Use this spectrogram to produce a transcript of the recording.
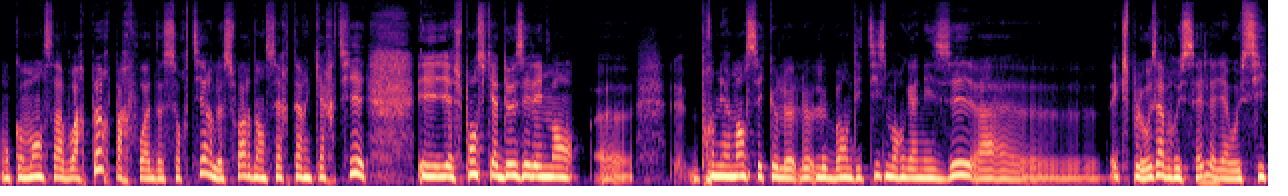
on commence à avoir peur parfois de sortir le soir dans certains quartiers. Et je pense qu'il y a deux éléments euh, premièrement, c'est que le, banditisme organisé euh, explose à Bruxelles. Il y a aussi,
